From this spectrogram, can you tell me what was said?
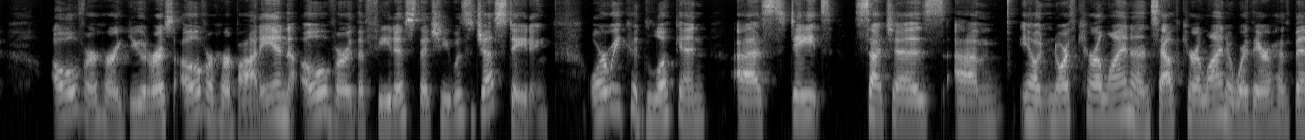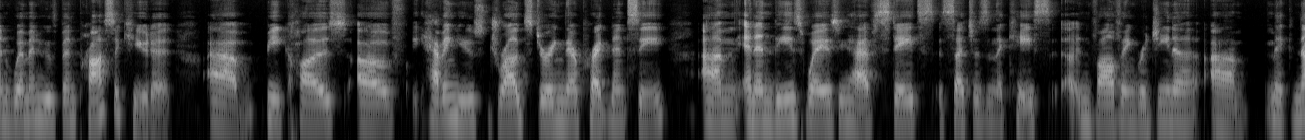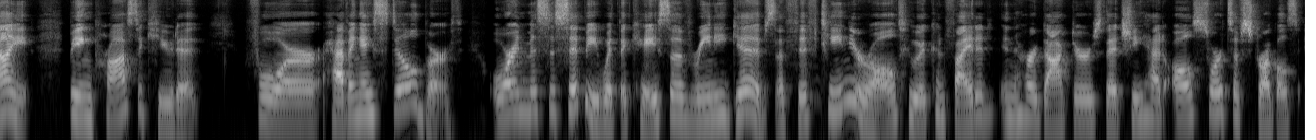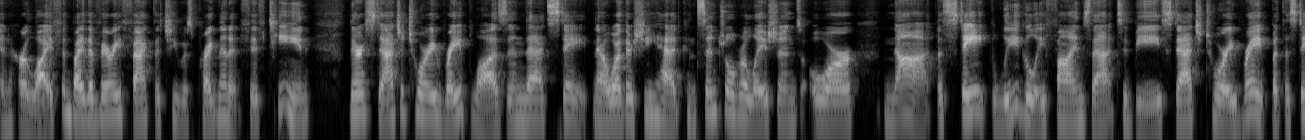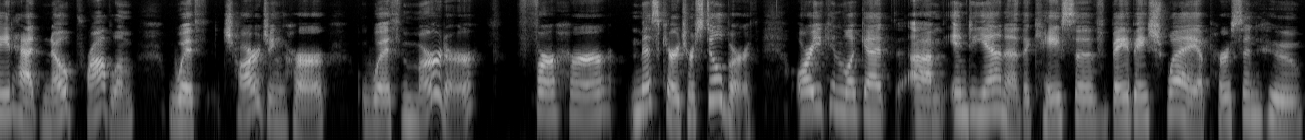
over her uterus, over her body, and over the fetus that she was gestating. Or we could look in uh, states such as um, you know North Carolina and South Carolina, where there have been women who've been prosecuted uh, because of having used drugs during their pregnancy. Um, and in these ways, you have states such as in the case uh, involving Regina um, McKnight being prosecuted for having a stillbirth or in Mississippi with the case of Rennie Gibbs, a 15 year old who had confided in her doctors that she had all sorts of struggles in her life. And by the very fact that she was pregnant at 15, there are statutory rape laws in that state. Now, whether she had consensual relations or not. The state legally finds that to be statutory rape, but the state had no problem with charging her with murder for her miscarriage, her stillbirth. Or you can look at um, Indiana, the case of Bei Bei Shuai, a person who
